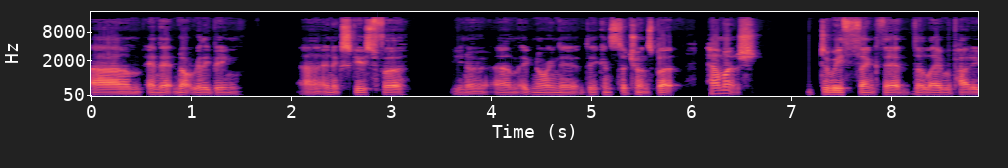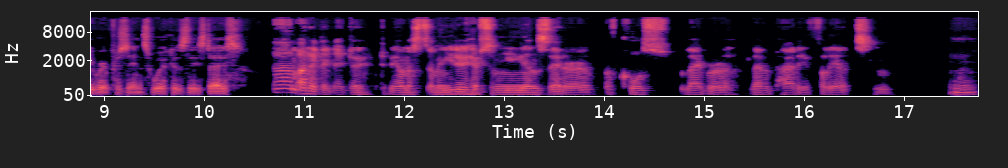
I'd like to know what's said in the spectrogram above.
um, and that not really being uh, an excuse for you know um, ignoring their, their constituents. But how much do we think that the Labor Party represents workers these days? Um, I don't think they do, to be honest. I mean, you do have some unions that are, of course, Labor Labor Party affiliates and mm.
